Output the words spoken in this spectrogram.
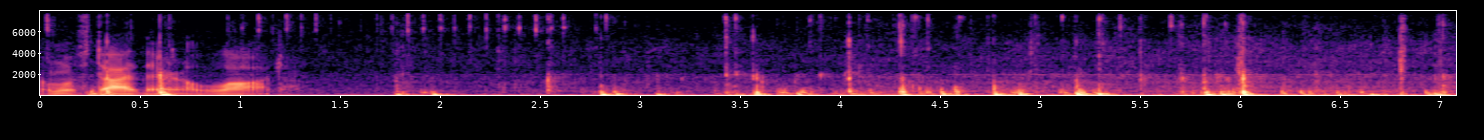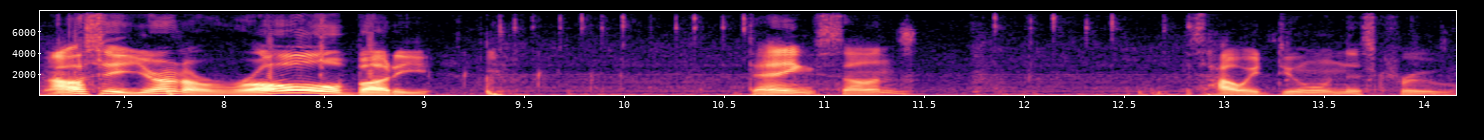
I Almost died there a lot. Mousy, you're on a roll, buddy. Dang, son. That's how we doing this crew.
